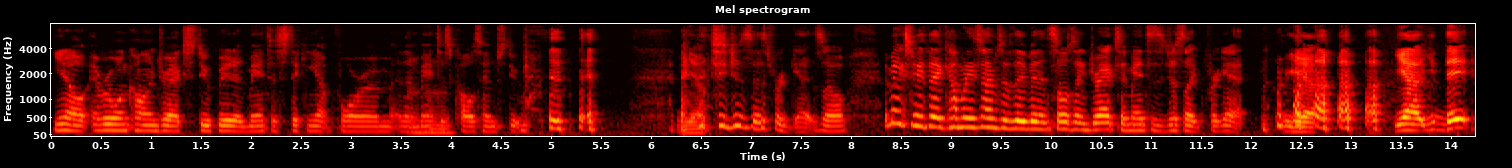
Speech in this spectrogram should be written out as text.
you know, everyone calling Drax stupid and Mantis sticking up for him, and then Mhm. Mantis calls him stupid. Yeah. she just says forget. So it makes me think how many times have they been insulting Drax and Mantis just like forget. Yeah. Yeah, they.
